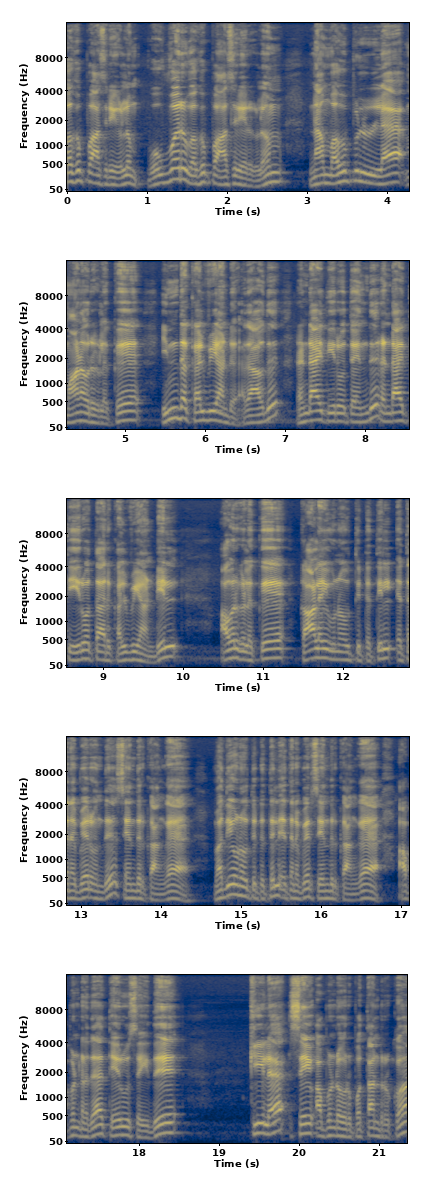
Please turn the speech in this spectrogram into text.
வகுப்பு ஆசிரியர்களும் ஒவ்வொரு வகுப்பு ஆசிரியர்களும் நம் வகுப்பில் உள்ள மாணவர்களுக்கு இந்த கல்வியாண்டு அதாவது ரெண்டாயிரத்தி இருபத்தைந்து ரெண்டாயிரத்தி இருபத்தாறு கல்வியாண்டில் அவர்களுக்கு காலை உணவு திட்டத்தில் எத்தனை பேர் வந்து சேர்ந்திருக்காங்க? மதிய உணவு திட்டத்தில் எத்தனை பேர் சேர்ந்துருக்காங்க அப்படின்றத தேர்வு செய்து கீழே சேவ் அப்படின்ற ஒரு பொத்தான் இருக்கும்.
